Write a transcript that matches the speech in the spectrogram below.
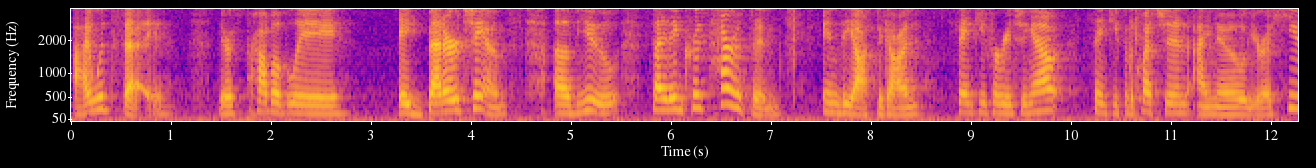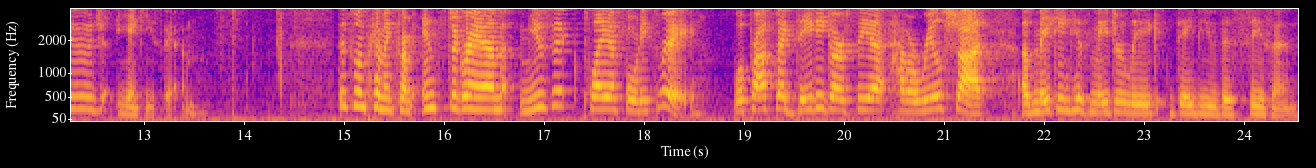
I would say there's probably a better chance of you fighting Chris Harrison in the octagon. Thank you for reaching out. Thank you for the question. I know you're a huge Yankees fan. This one's coming from Instagram Music Playa 43. Will prospect Deivi Garcia have a real shot of making his major league debut this season?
